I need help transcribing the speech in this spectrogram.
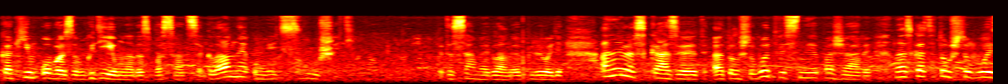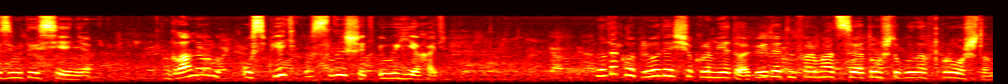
каким образом, где ему надо спасаться. Главное – уметь слушать. Это самое главное в природе. Она рассказывает о том, что будут лесные пожары. Она рассказывает о том, что будет землетрясение. Главное успеть услышать и уехать. Но так вот, природа еще кроме этого передает информацию о том, что было в прошлом.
